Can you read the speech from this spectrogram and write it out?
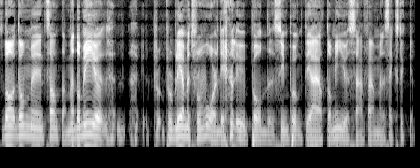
så de, de är intressanta. Men de är ju, pro- problemet från vår del ur poddsynpunkt, det är att de är ju så här fem eller sex stycken.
